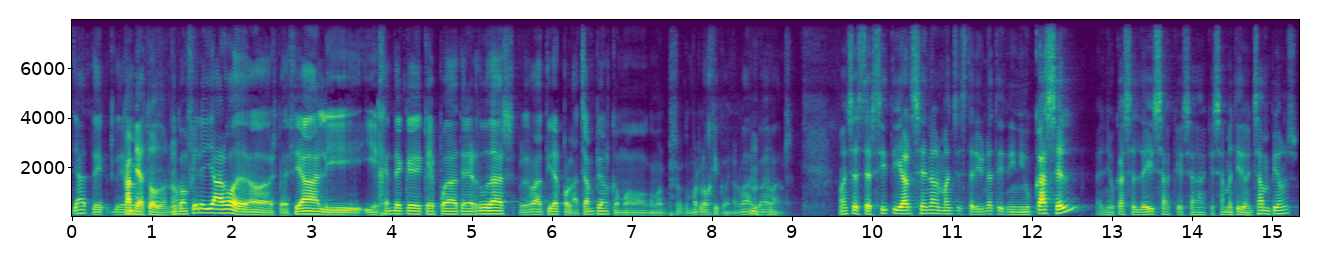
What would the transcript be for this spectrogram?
ya te, te- Cambia todo, ¿no? Te confiere ya algo de, no, especial y, y gente que, que pueda tener dudas pues va a tirar por la Champions como, como, pues, como es lógico y normal. vamos. Manchester City, Arsenal, Manchester United y Newcastle. El Newcastle de Isa que se ha, que se ha metido en Champions.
